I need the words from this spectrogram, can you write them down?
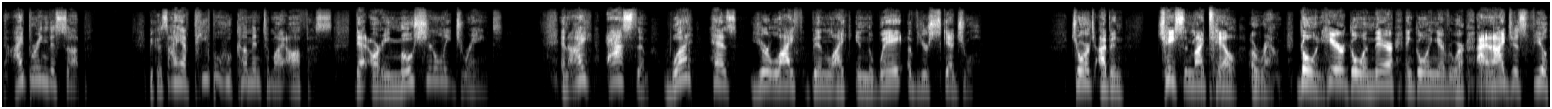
Now, I bring this up because I have people who come into my office that are emotionally drained. And I ask them, What has your life been like in the way of your schedule? George, I've been chasing my tail around, going here, going there, and going everywhere. And I just feel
